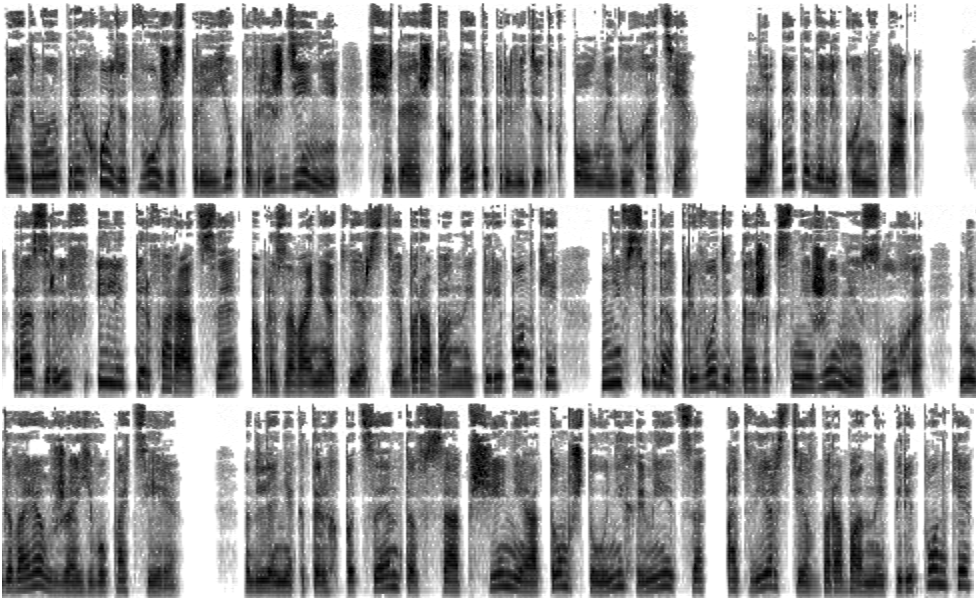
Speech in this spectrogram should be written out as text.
Поэтому и приходят в ужас при ее повреждении, считая, что это приведет к полной глухоте. Но это далеко не так. Разрыв или перфорация, образование отверстия барабанной перепонки, не всегда приводит даже к снижению слуха, не говоря уже о его потере. Для некоторых пациентов сообщение о том, что у них имеется отверстие в барабанной перепонке,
